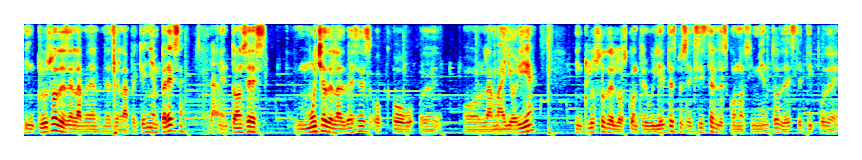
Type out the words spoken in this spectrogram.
incluso desde la, desde la pequeña empresa. Entonces, muchas de las veces o, la mayoría, incluso de los contribuyentes, pues existe el desconocimiento de este tipo de,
